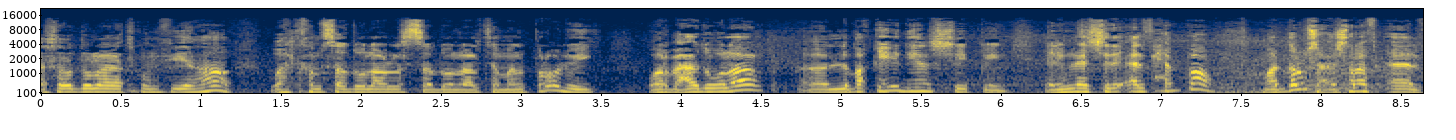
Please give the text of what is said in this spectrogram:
10 دولار تكون فيها واحد 5 دولار ولا 6 دولار ثمن ال produit و4 دولار آه، البقية ديال ال shipping. يعني ملي تشري 1000 حبة ما تضربش 10 في 1000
